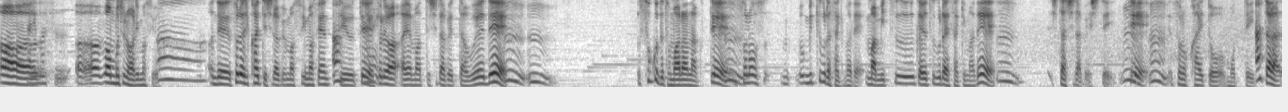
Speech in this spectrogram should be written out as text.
ああります？あ、まあ、もちろんありますよ。でそれは帰って調べますすいませんって言って、はい、それは誤って調べた上で、うんうん、そこで止まらなくて、うん、その3つぐらい先までまあ3つか4つぐらい先まで下調べしていって、うんうん、その回答を持っていったら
